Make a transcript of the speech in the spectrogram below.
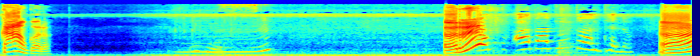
કામ કરો? અરે? હા?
